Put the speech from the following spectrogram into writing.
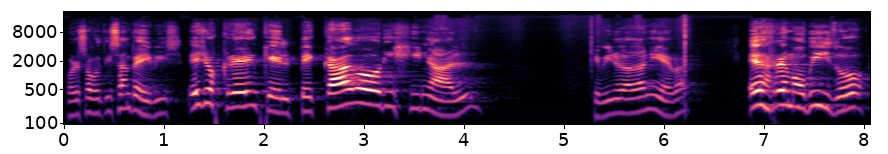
por eso bautizan babies, ellos creen que el pecado original, que vino de Adán y Eva, es removido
